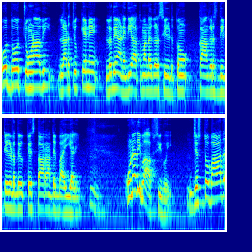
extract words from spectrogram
ਉਹ ਦੋ ਚੋਣਾਂ ਵੀ ਲੜ ਚੁੱਕੇ ਨੇ ਲੁਧਿਆਣੇ ਦੀ ਆਤਮਾ ਨਗਰ ਸੀਟ ਤੋਂ ਕਾਂਗਰਸ ਦੀ ਟਿਕਟ ਦੇ ਉੱਤੇ 17 ਤੇ 22 ਵਾਲੀ। ਉਹਨਾਂ ਦੀ ਵਾਪਸੀ ਹੋਈ ਜਿਸ ਤੋਂ ਬਾਅਦ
